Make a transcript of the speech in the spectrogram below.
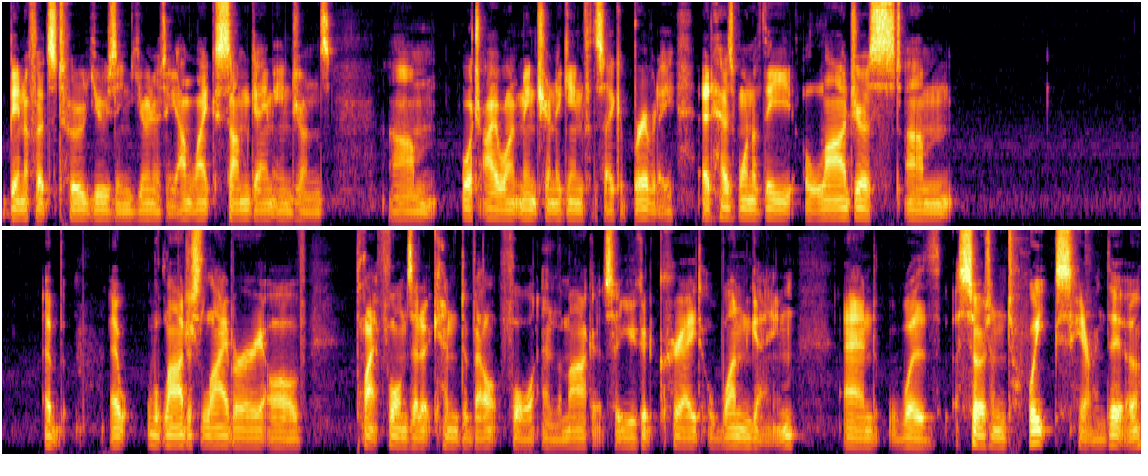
benefits to using Unity, unlike some game engines. Um, which I won't mention again for the sake of brevity, it has one of the largest um, a, a largest library of platforms that it can develop for in the market. So you could create one game and with certain tweaks here and there,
